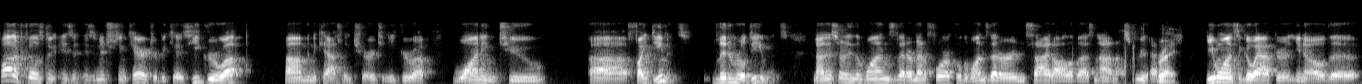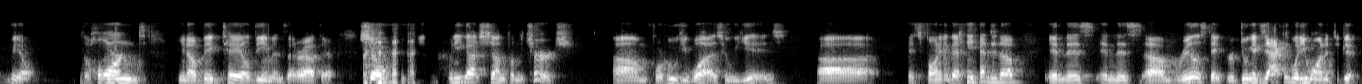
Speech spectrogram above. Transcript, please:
Father Phil is, is, is an interesting character because he grew up um, in the Catholic Church and he grew up wanting to uh, fight demons, literal demons not necessarily the ones that are metaphorical, the ones that are inside all of us. No, no, no, screw that. Right. He wants to go after, you know, the, you know, the horned, you know, big tail demons that are out there. So when he got shunned from the church um, for who he was, who he is, uh, it's funny that he ended up in this in this um, real estate group doing exactly what he wanted to do,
